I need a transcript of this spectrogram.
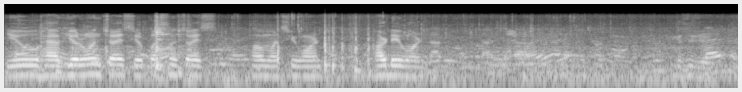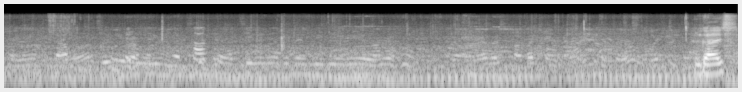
you have your own choice, your personal choice, how much you want, how do you want. This is it. Guys,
